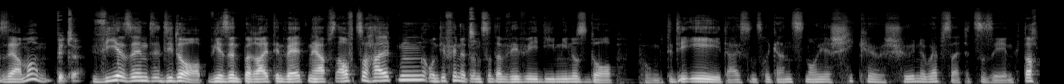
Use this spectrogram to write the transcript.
Sermon. Bitte. Wir sind die Dorp. Wir sind bereit, den Weltenherbst aufzuhalten und ihr findet uns unter www.die-dorp.de. Da ist unsere ganz neue, schicke, schöne Webseite zu sehen. Doch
